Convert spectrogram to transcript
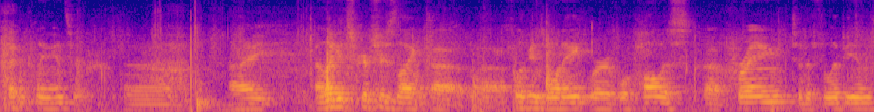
cut and clean answer. Um, I, I look at scriptures like uh, uh, Philippians 1:8, where, where Paul is uh, praying to the Philippians,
